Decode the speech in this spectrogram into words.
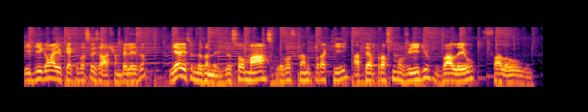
e digam aí o que é que vocês acham, beleza? E é isso, meus amigos. Eu sou o Márcio, eu vou ficando por aqui. Até o próximo vídeo. Valeu, falou!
